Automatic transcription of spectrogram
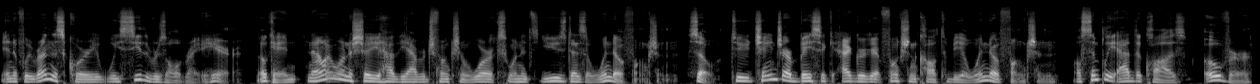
and if we run this query, we see the result right here. Okay, now I want to show you how the average function works when it's used as a window function. So, to change our basic aggregate function call to be a window function, I'll simply add the clause over,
